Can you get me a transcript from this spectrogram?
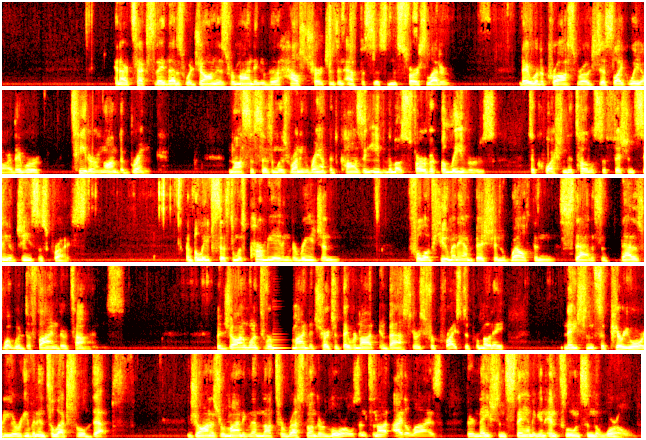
In our text today, that is what John is reminding of the house churches in Ephesus in this first letter. They were at a crossroads just like we are. They were teetering on the brink. Gnosticism was running rampant, causing even the most fervent believers to question the total sufficiency of Jesus Christ. A belief system was permeating the region, full of human ambition, wealth, and status. That is what would define their times. But John wanted to remind the church that they were not ambassadors for Christ to promote a nation's superiority or even intellectual depth. John is reminding them not to rest on their laurels and to not idolize their nation's standing and influence in the world.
